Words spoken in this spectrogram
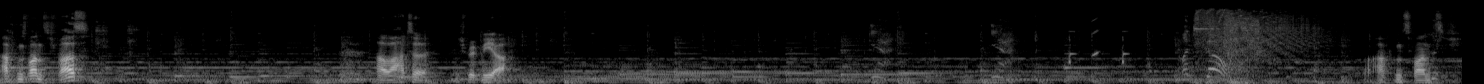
28, was? Aber hatte nicht mit mir. 28.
